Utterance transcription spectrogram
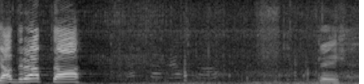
Ia dreapta! Ok.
